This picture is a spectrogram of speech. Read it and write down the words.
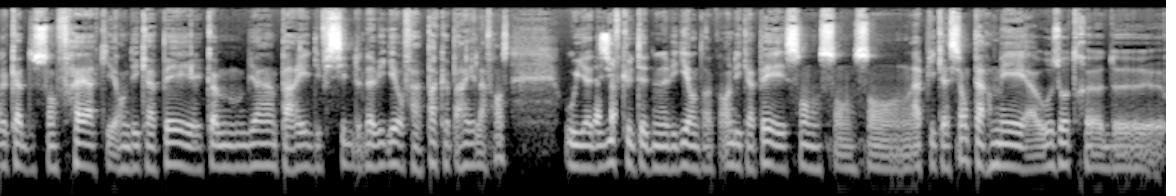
le cas de son frère qui est handicapé, et comme bien Paris est difficile de naviguer, enfin pas que Paris, la France, où il y a des difficultés de naviguer en tant qu'handicapé, et son, son, son, application permet aux autres de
